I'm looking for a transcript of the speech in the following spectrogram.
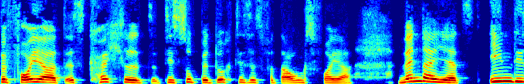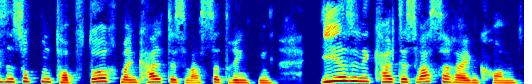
befeuert, es köchelt die Suppe durch dieses Verdauungsfeuer. Wenn da jetzt in diesen Suppentopf durch mein kaltes Wasser trinken, irrsinnig kaltes Wasser reinkommt,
